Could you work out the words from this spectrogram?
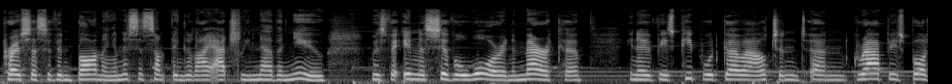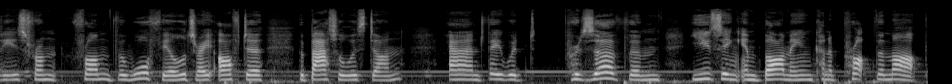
process of embalming. And this is something that I actually never knew was that in the Civil War in America, you know, these people would go out and, and grab these bodies from from the war fields, right, after the battle was done, and they would preserve them using embalming and kind of prop them up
